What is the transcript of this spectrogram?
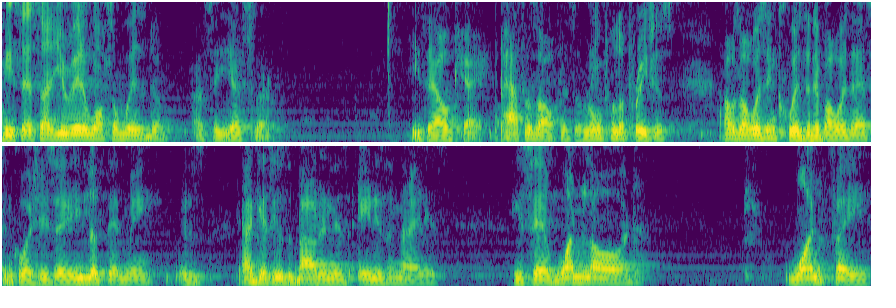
He said, Son, you really want some wisdom? I said, Yes, sir. He said, Okay. Pastor's office, a room full of preachers. I was always inquisitive, always asking questions. He said, He looked at me. Was, I guess he was about in his 80s and 90s. He said, One Lord, one faith,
